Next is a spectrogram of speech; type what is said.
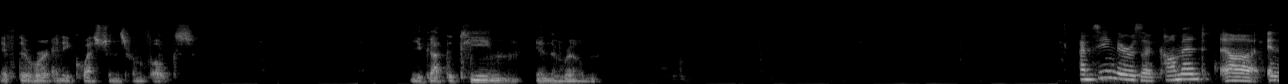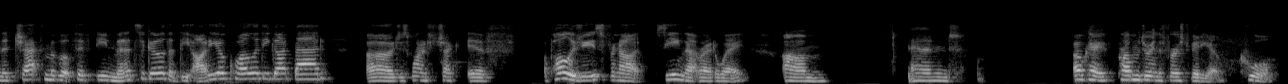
if there were any questions from folks. You've got the team in the room. I'm seeing there was a comment uh, in the chat from about 15 minutes ago that the audio quality got bad. Uh, just wanted to check if, apologies for not seeing that right away. Um, and, okay, problem during the first video. Cool.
